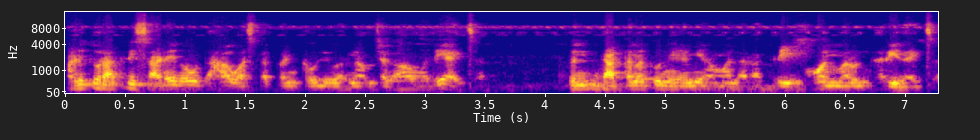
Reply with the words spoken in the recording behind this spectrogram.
आणि तो रात्री साडे नऊ दहा वाजता कणकवलीवरनं आमच्या गावामध्ये यायचा. पण जाताना तो नेहमी आम्हाला रात्री हॉर्न मारून घरी जायचा.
